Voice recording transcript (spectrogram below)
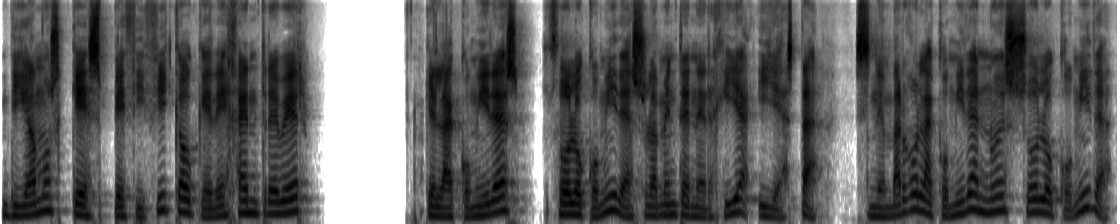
digamos que especifica o que deja entrever que la comida es solo comida, es solamente energía y ya está. Sin embargo, la comida no es solo comida.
